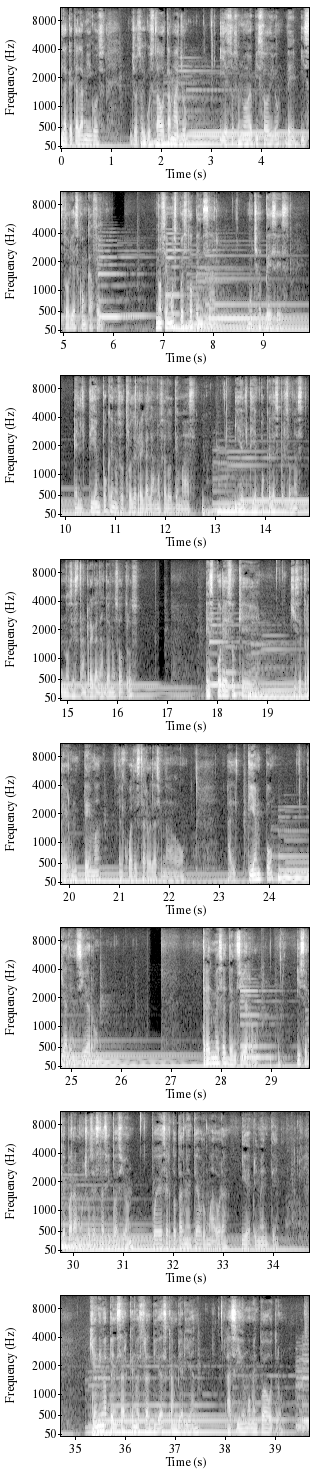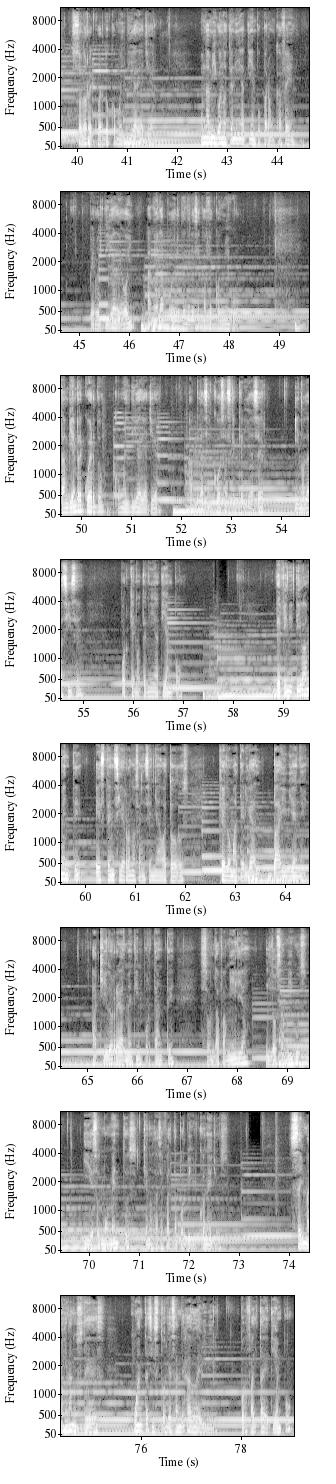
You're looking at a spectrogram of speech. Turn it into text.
Hola, ¿qué tal amigos? Yo soy Gustavo Tamayo y esto es un nuevo episodio de Historias con Café. Nos hemos puesto a pensar muchas veces el tiempo que nosotros le regalamos a los demás y el tiempo que las personas nos están regalando a nosotros. Es por eso que quise traer un tema el cual está relacionado al tiempo y al encierro. Tres meses de encierro y sé que para muchos esta situación puede ser totalmente abrumadora y deprimente. ¿Quién iba a pensar que nuestras vidas cambiarían así de un momento a otro? Solo recuerdo como el día de ayer, un amigo no tenía tiempo para un café, pero el día de hoy anhela poder tener ese café conmigo. También recuerdo como el día de ayer aplacé cosas que quería hacer y no las hice porque no tenía tiempo Definitivamente, este encierro nos ha enseñado a todos que lo material va y viene. Aquí lo realmente importante son la familia, los amigos y esos momentos que nos hace falta por vivir con ellos. ¿Se imaginan ustedes cuántas historias han dejado de vivir por falta de tiempo?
